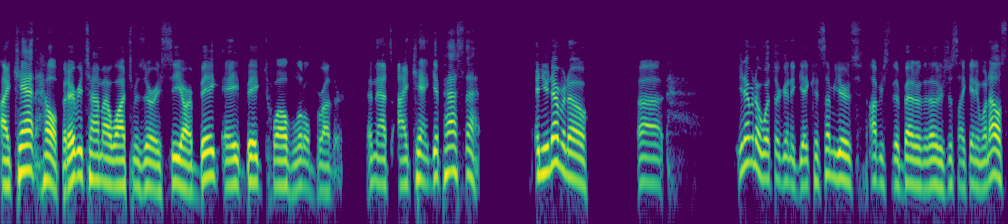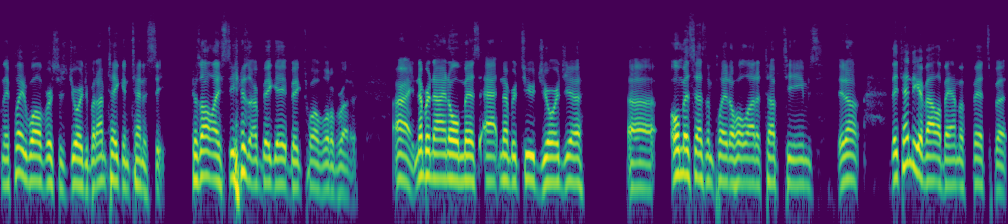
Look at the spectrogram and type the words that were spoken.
I can't help but every time I watch Missouri see our big eight, big 12 little brother. And that's I can't get past that. And you never know. Uh, you never know what they're going to get because some years, obviously, they're better than others, just like anyone else. And they played well versus Georgia, but I'm taking Tennessee because all I see is our Big Eight, Big 12 little brother. All right, number nine, Ole Miss at number two, Georgia. Uh, Ole Miss hasn't played a whole lot of tough teams. They don't. They tend to give Alabama fits, but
